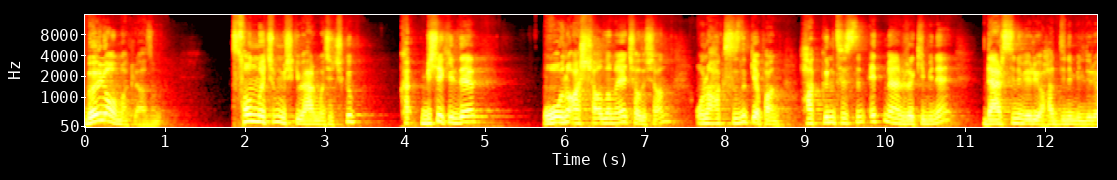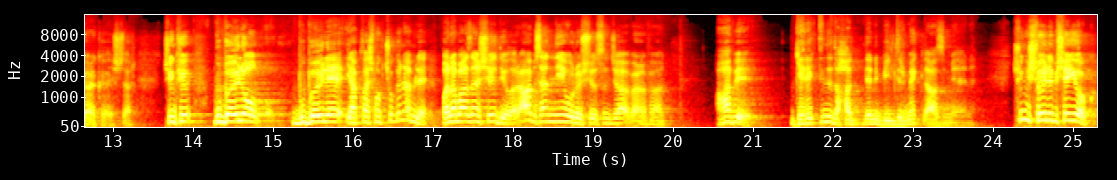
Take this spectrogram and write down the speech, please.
Böyle olmak lazım. Son maçınmış gibi her maça çıkıp bir şekilde o onu aşağılamaya çalışan, ona haksızlık yapan, hakkını teslim etmeyen rakibine dersini veriyor, haddini bildiriyor arkadaşlar. Çünkü bu böyle ol, bu böyle yaklaşmak çok önemli. Bana bazen şey diyorlar, abi sen niye uğraşıyorsun cevap verme falan. Abi gerektiğinde de hadlerini bildirmek lazım yani. Çünkü şöyle bir şey yok.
